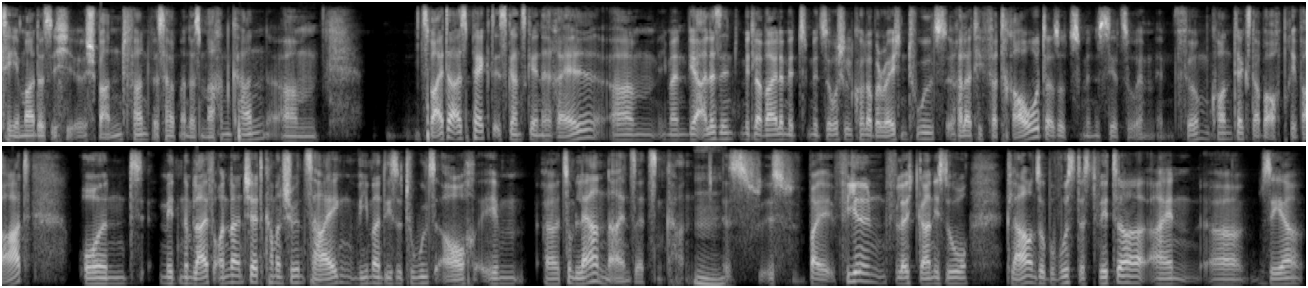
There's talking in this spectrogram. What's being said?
Thema, das ich spannend fand, weshalb man das machen kann. Ähm, zweiter Aspekt ist ganz generell, ähm, ich meine, wir alle sind mittlerweile mit, mit Social Collaboration Tools relativ vertraut, also zumindest jetzt so im, im Firmenkontext, aber auch privat. Und mit einem Live-Online-Chat kann man schön zeigen, wie man diese Tools auch eben äh, zum Lernen einsetzen kann. Mhm. Es ist bei vielen vielleicht gar nicht so klar und so bewusst, dass Twitter ein äh, sehr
